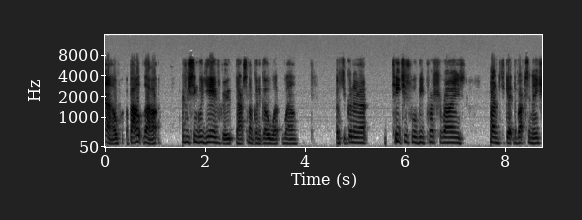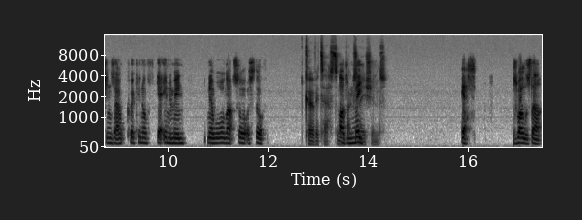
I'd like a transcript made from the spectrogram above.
Now about that, every single year group that's not going to go well because you're going to teachers will be pressurized trying to get the vaccinations out quick enough, getting them in, you know, all that sort of stuff. COVID tests and vaccinations. Yes, as well as that.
